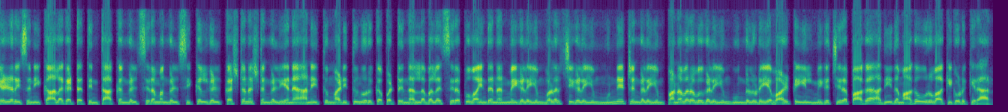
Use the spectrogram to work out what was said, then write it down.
ஏழரை சனி காலகட்டத்தின் தாக்கங்கள் சிரமங்கள் சிக்கல்கள் கஷ்டநஷ்டங்கள் என அனைத்தும் அடித்து நொறுக்கப்பட்டு நல்லபல சிறப்பு வாய்ந்த நன்மைகளையும் வளர்ச்சிகளையும் முன்னேற்றங்களையும் பணவரவுகளையும் உங்களுடைய வாழ்க்கையில் மிகச்சிறப்பாக அதீதமாக உருவாக்கி கொடுக்கிறார்.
